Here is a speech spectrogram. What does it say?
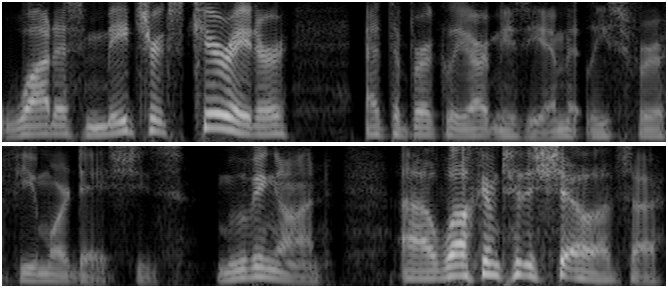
Wattis, Matrix Curator at the Berkeley Art Museum, at least for a few more days. She's moving on. Uh, welcome to the show, Apsara.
